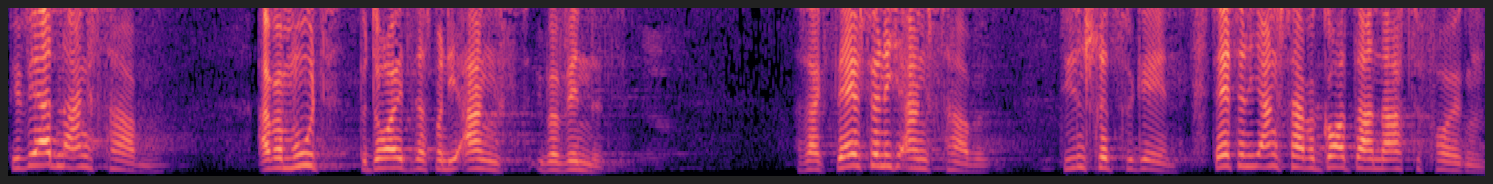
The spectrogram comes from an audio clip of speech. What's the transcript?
Wir werden Angst haben. Aber Mut bedeutet, dass man die Angst überwindet. Er sagt, selbst wenn ich Angst habe, diesen Schritt zu gehen, selbst wenn ich Angst habe, Gott da nachzufolgen,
